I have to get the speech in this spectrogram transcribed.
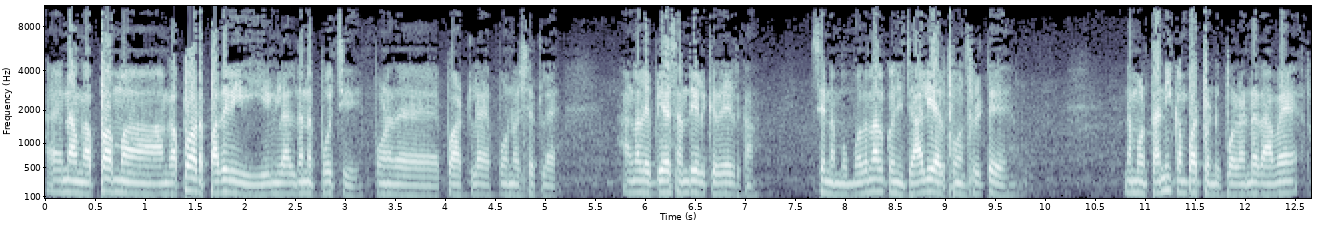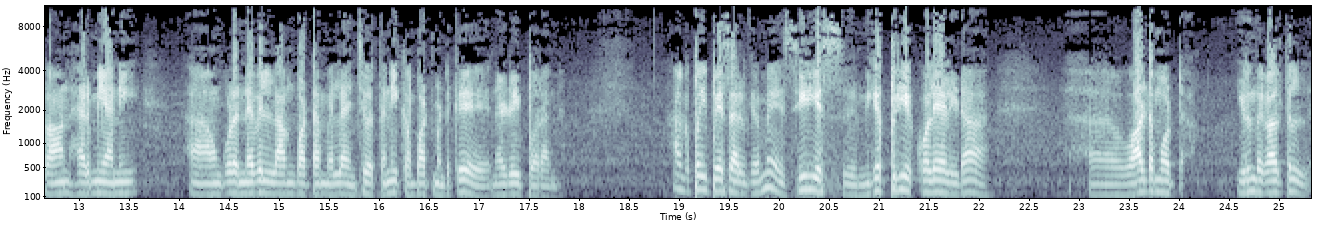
ஏன்னா அவங்க அப்பா அம்மா அவங்க அப்பாவோட பதவி எங்களால் தானே போச்சு போன பாட்டில் போன வருஷத்துல. அதனால எப்படியா சண்டை எடுக்கிறதே இருக்கான். சரி நம்ம முதல் நாள் கொஞ்சம் ஜாலியா இருப்போம்னு சொல்லிட்டு நம்ம ஒரு தனி கம்பார்ட்மெண்ட்டுக்கு போகலான்னு அவன்? ரான் ஹெர்மியானி அவங்க கூட நெவில் லாங் பாட்டம் எல்லாம் இருந்துச்சு. ஒரு தனி கம்பார்ட்மெண்ட்டுக்கு நழுவி போறாங்க. அங்க போய் பேச ஆரம்பிக்கிறமே. சீரியஸ் மிகப்பெரிய கொலையாளிடா வால்டமோட் இருந்த காலத்தில்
